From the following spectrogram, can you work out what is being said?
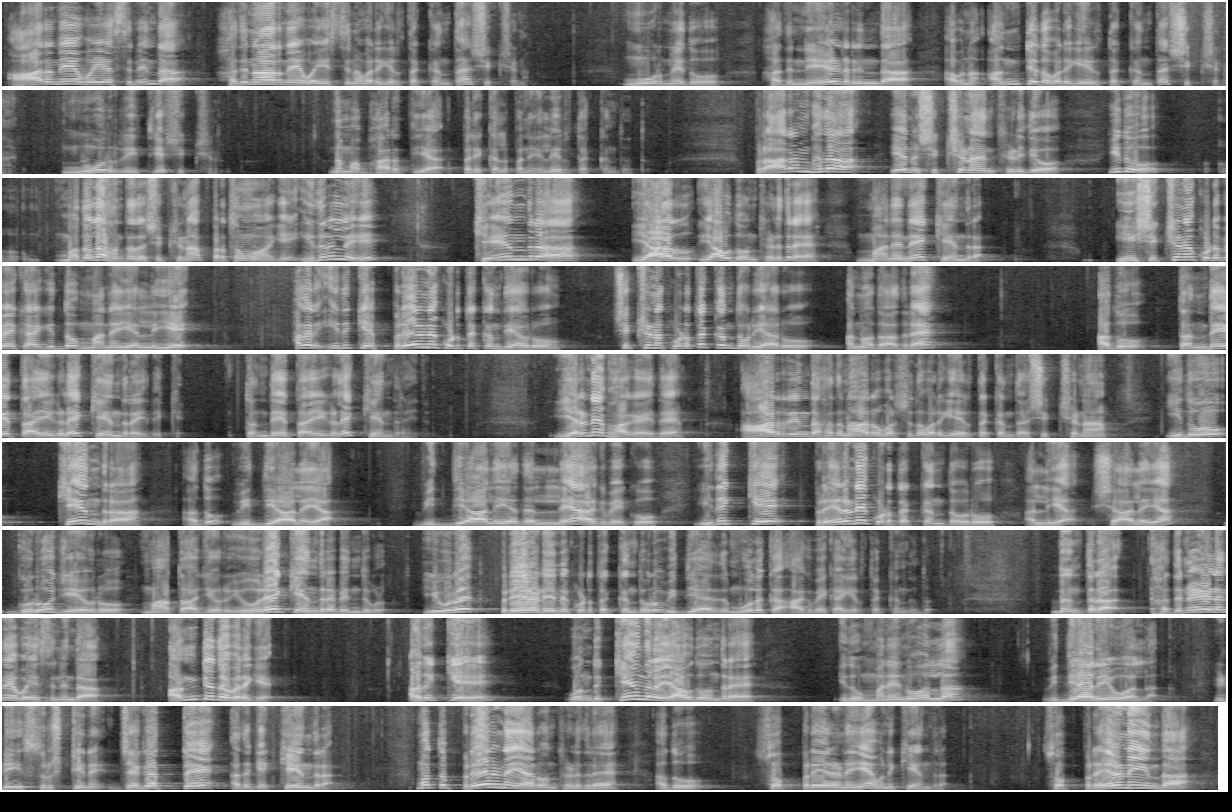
ಆರನೇ ವಯಸ್ಸಿನಿಂದ ಹದಿನಾರನೇ ವಯಸ್ಸಿನವರೆಗೆ ಇರತಕ್ಕಂತಹ ಶಿಕ್ಷಣ. ಮೂರನೇದು ಹದಿನೇಳರಿಂದ ಅವನ ಅಂತ್ಯದವರೆಗೆ ಇರತಕ್ಕಂಥ ಶಿಕ್ಷಣ. ಮೂರು ರೀತಿಯ ಶಿಕ್ಷಣ. ನಮ್ಮ ಭಾರತೀಯ ಪರಿಕಲ್ಪನೆಯಲ್ಲಿ ಇರತಕ್ಕಂಥದ್ದು. ಪ್ರಾರಂಭದ ಏನು ಶಿಕ್ಷಣ ಅಂತ ಹೇಳಿದೆಯೋ, ಇದು ಮೊದಲ ಹಂತದ ಶಿಕ್ಷಣ, ಪ್ರಥಮವಾಗಿ ಇದರಲ್ಲಿ ಕೇಂದ್ರ ಯಾವುದು ಯಾವುದು ಅಂತ ಹೇಳಿದರೆ ಮನೆಯೇ ಕೇಂದ್ರ. ಈ ಶಿಕ್ಷಣ ಕೊಡಬೇಕಾಗಿದ್ದು ಮನೆಯಲ್ಲಿಯೇ. ಹಾಗಾದ್ರೆ ಇದಕ್ಕೆ ಪ್ರೇರಣೆ ಕೊಡ್ತಕ್ಕಂಥ ಯಾರು? ಶಿಕ್ಷಣ ಕೊಡ್ತಕ್ಕಂಥವ್ರು ಯಾರು ಅನ್ನೋದಾದರೆ ಅದು ತಂದೆ ತಾಯಿಗಳೇ ಕೇಂದ್ರ ಇದಕ್ಕೆ. ತಂದೆ ತಾಯಿಗಳೇ ಕೇಂದ್ರ ಇದು. ಎರಡನೇ ಭಾಗ ಇದೆ, ಆರರಿಂದ ಹದಿನಾರು ವರ್ಷದವರೆಗೆ ಇರತಕ್ಕಂಥ ಶಿಕ್ಷಣ, ಇದು ಕೇಂದ್ರ, ಅದು ವಿದ್ಯಾಲಯ. ವಿದ್ಯಾಲಯದಲ್ಲೇ ಆಗಬೇಕು. ಇದಕ್ಕೆ ಪ್ರೇರಣೆ ಕೊಡ್ತಕ್ಕಂಥವರು ಅಲ್ಲಿಯ ಶಾಲೆಯ ಗುರೂಜಿಯವರು, ಮಾತಾಜಿಯವರು, ಇವರೇ ಕೇಂದ್ರ ಬಿಂದುಗಳು. ಇವರೇ ಪ್ರೇರಣೆಯನ್ನು ಕೊಡ್ತಕ್ಕಂಥವ್ರು ವಿದ್ಯಾಲಯದ ಮೂಲಕ ಆಗಬೇಕಾಗಿರ್ತಕ್ಕಂಥದ್ದು. ನಂತರ ಹದಿನೇಳನೇ ವಯಸ್ಸಿನಿಂದ ಅಂತ್ಯದವರೆಗೆ ಅದಕ್ಕೆ ಒಂದು ಕೇಂದ್ರ ಯಾವುದು ಅಂದರೆ ಇದು ಮನೆಯೂ ಅಲ್ಲ, ವಿದ್ಯಾಲಯವೂ ಅಲ್ಲ. ಇಡೀ ಸೃಷ್ಟಿನೇ, ಜಗತ್ತೇ ಅದಕ್ಕೆ ಕೇಂದ್ರ. ಮತ್ತು ಪ್ರೇರಣೆ ಯಾರು ಅಂತ ಹೇಳಿದ್ರೆ ಅದು ಸ್ವಪ್ರೇರಣೆಯೇ ಅವನ ಕೇಂದ್ರ. ಸ್ವಪ್ರೇರಣೆಯಿಂದ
